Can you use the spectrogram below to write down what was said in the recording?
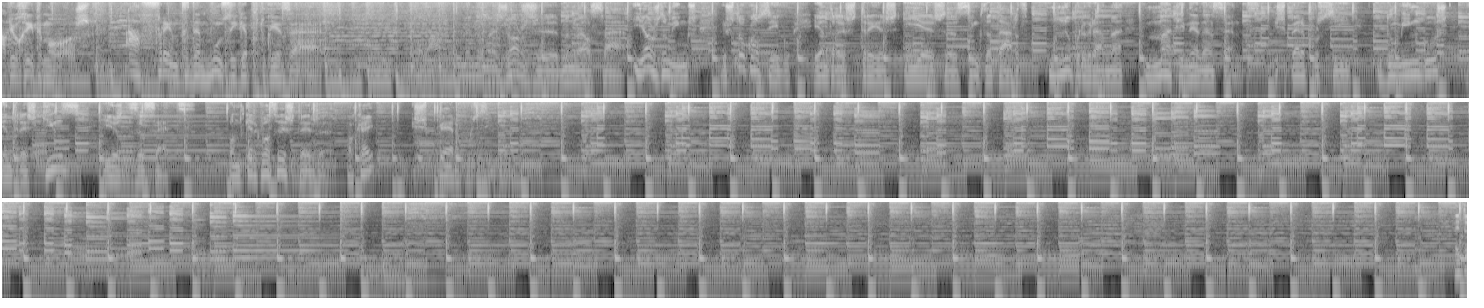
Rádio Ritmos. À frente da música portuguesa. Olá, o meu nome é Jorge Manuel Sá e aos domingos estou consigo entre as 3 e as 5 da tarde no programa Matiné Dançante. Espera por si, domingos entre as 15 e as 17. Onde quer que você esteja, ok? Espero por si.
